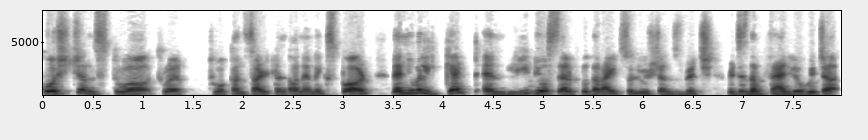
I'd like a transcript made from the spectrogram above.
questions through a through a through a consultant or an expert then you will get and lead yourself to the right solutions which which is the value which our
